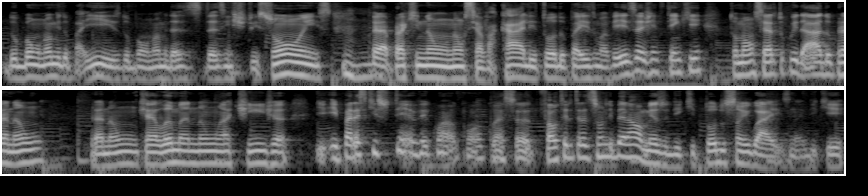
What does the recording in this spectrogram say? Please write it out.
do bom nome do país, do bom nome das, das instituições, uhum. para que não, não se avacalhe todo o país de uma vez, a gente tem que tomar um certo cuidado para não para não que a lama não atinja. E, e, parece que isso tem a ver com, a, com, com, essa falta de tradição liberal mesmo de que todos são iguais né? De que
